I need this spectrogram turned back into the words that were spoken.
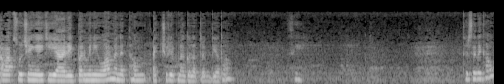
अब आप सोचेंगे कि यार एक बार में नहीं हुआ मैंने थम एक्चुअली अपना गलत रख दिया था। सी फिर से दिखाओ।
